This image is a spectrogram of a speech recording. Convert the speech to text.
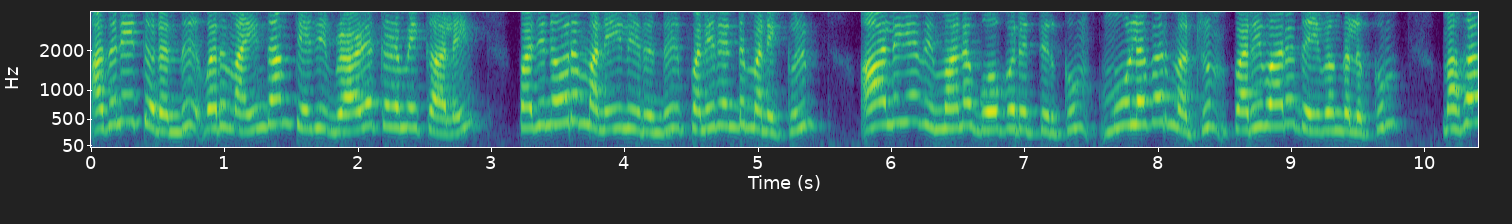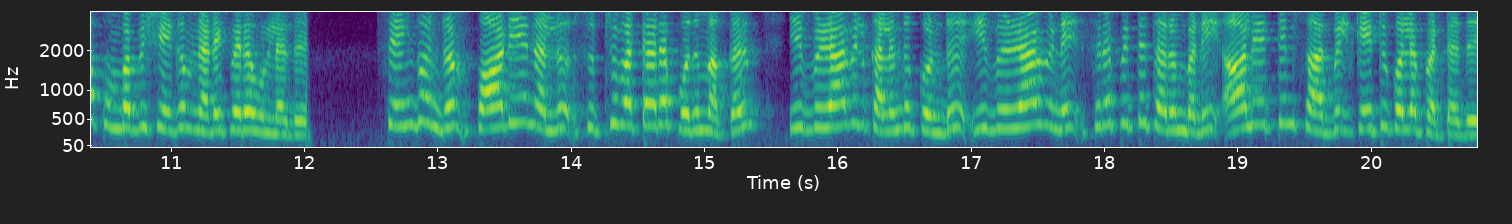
அதனைத் தொடர்ந்து வரும் ஐந்தாம் தேதி வியாழக்கிழமை காலை பதினோரு மணியிலிருந்து பனிரெண்டு மணிக்குள் ஆலய விமான கோபுரத்திற்கும் மூலவர் மற்றும் பரிவார தெய்வங்களுக்கும் மகா கும்பாபிஷேகம் நடைபெற உள்ளது. செங்குன்றம் பாடியநல்லூர் சுற்றுவட்டார பொதுமக்கள் இவ்விழாவில் கலந்து கொண்டு இவ்விழாவினை சிறப்பித்து தரும்படி ஆலயத்தின் சார்பில் கேட்டுக்கொள்ளப்பட்டது.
